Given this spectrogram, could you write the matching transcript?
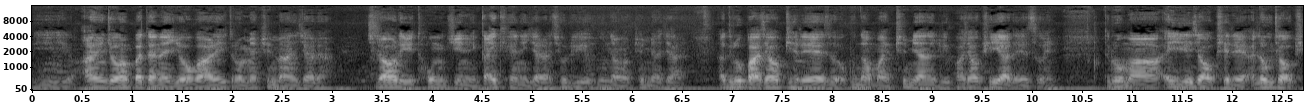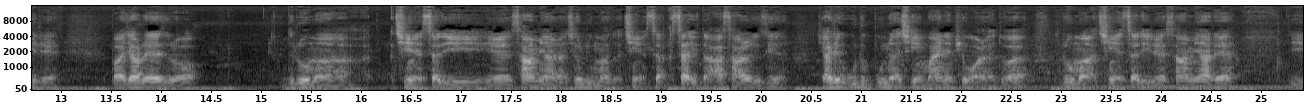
ဒီအာရုံကြောပတ်သက်တဲ့ယောဂတွေတော်တော်များဖြစ်များနေကြတာ ခြေထောက်တွေထုံကျင်နေကြိုက်ခဲနေကြတာချို့လူတွေအခုနောက်မှာဖြစ်များကြတယ်အဲသူတို့ဘာကြောင့်ဖြစ်တယ်ဆိုတော့အခုနောက်ပိုင်းဖြစ်များတဲ့လူတွေဘာကြောင့်ဖြစ်ရတယ်ဆိုရင်သူတို့မှာအဲ့ဒီကြောင့်ဖြစ်တယ်အလုံးကြောင့်ဖြစ်တယ်ဘာကြောင့်လဲဆိုတော့သူတို့မှာအချင်းအဆက်တွေရဲ့စားများတာချို့လူမှာဆိုအချင်းအဆက်အဆက်တွေတအားစားလို့စီတယ်ရာတွေဥဒပူနဲ့အချင်းပိုင်းနဲ့ဖြစ်သွားတယ်သူကသူတို့မှာအချင်းအဆက်တွေရဲ့စားများတယ်ဒီ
